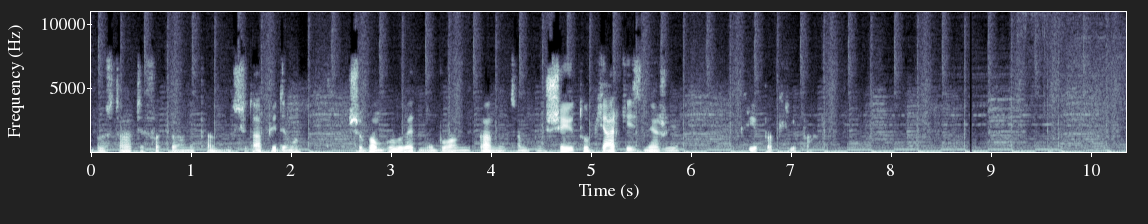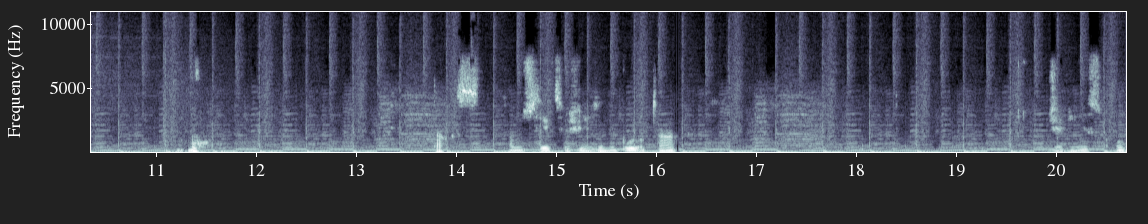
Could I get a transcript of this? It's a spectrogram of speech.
Буду ставити факела, напевно, сюди підемо. Щоб вам було видно, бо вам, напевно, там ще YouTube яркість знижує. Кріпа, кріпа. Бух. Так, там здається желізо не було, так. Желізку.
